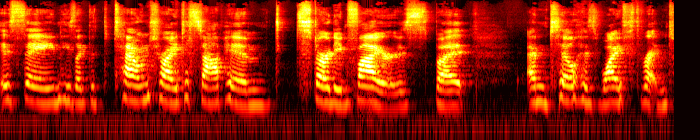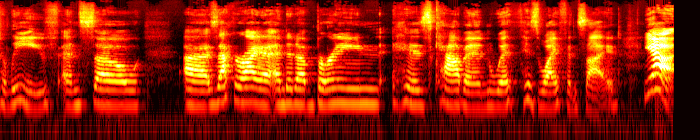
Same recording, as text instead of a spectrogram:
is saying he's like the town tried to stop him starting fires, but until his wife threatened to leave, and so uh, Zachariah ended up burning his cabin with his wife inside. Yeah,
